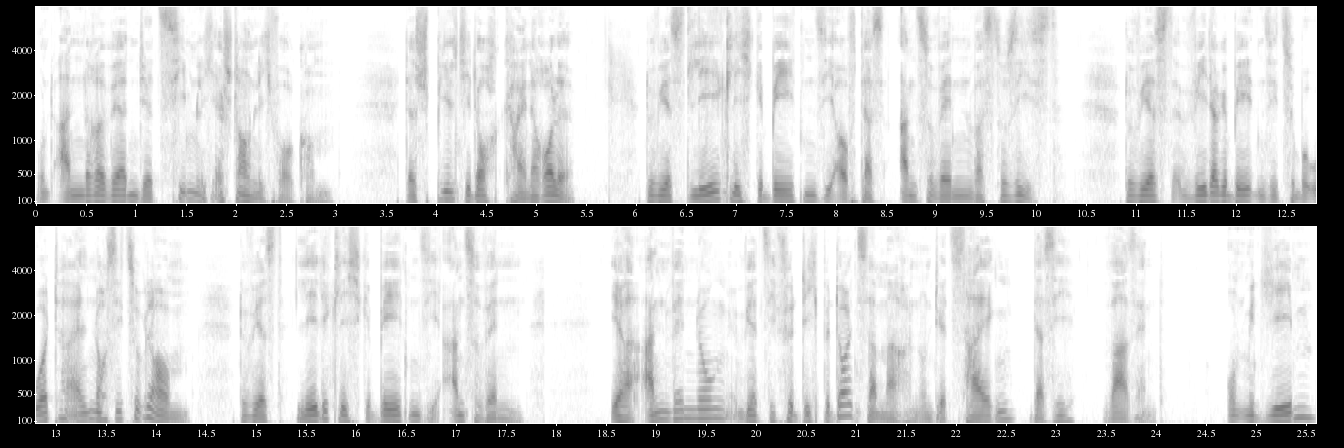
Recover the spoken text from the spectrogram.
und andere werden dir ziemlich erstaunlich vorkommen. Das spielt jedoch keine Rolle. Du wirst lediglich gebeten, sie auf das anzuwenden, was du siehst. Du wirst weder gebeten, sie zu beurteilen, noch sie zu glauben. Du wirst lediglich gebeten, sie anzuwenden. Ihre Anwendung wird sie für dich bedeutsam machen und dir zeigen, dass sie wahr sind. Und mit jedem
